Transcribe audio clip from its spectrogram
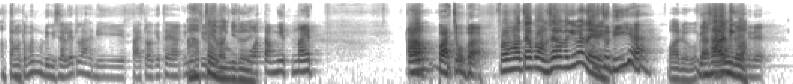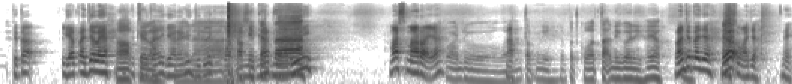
Teman-teman udah bisa lihat lah di title kita ya. Ini Apa emang judulnya? Kuota Midnight. From- Apa coba? Promo Telkomsel apa gimana ini? Itu dia. Waduh, penasaran tahu nih dah gua. Kita lihat aja lah ya Oke ceritanya lah. gimana ini Nah, judulnya nah, sikat Midnight dari Mas Mara ya. Waduh, Nah. mantap nih, dapat kuota nih gua nih. Ayo. Lanjut aja, Yuk. langsung aja. Nih,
